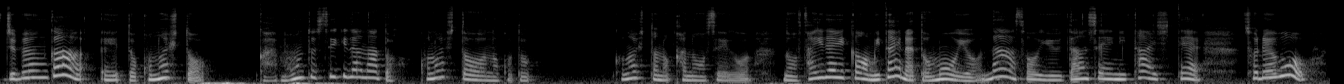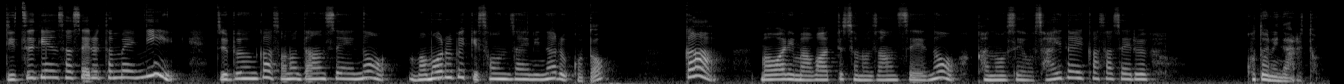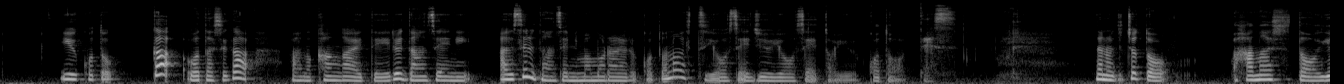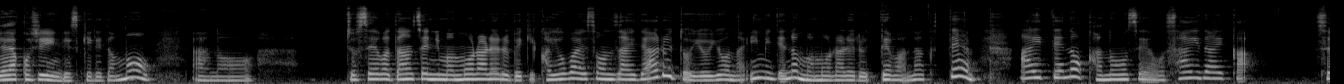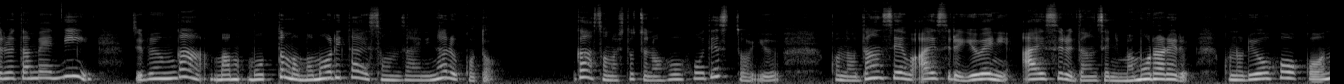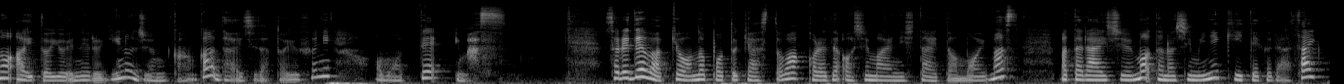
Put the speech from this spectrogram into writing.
自分が、えーと、この人が本当素敵だなとこの人のことこの人の可能性をの最大化を見たいなと思うようなそういう男性に対してそれを実現させるために自分がその男性の守るべき存在になることが回り回ってその男性の可能性を最大化させることになるということ。が私があの考えている男性に愛する男性に守られることの必要性重要性ということです。なのでちょっと話すとややこしいんですけれどもあの女性は男性に守られるべきか弱い存在であるというような意味での守られるではなくて相手の可能性を最大化するために自分が、ま、最も守りたい存在になることがその一つの方法ですというこの男性を愛するゆえに愛する男性に守られるこの両方向の愛というエネルギーの循環が大事だというふうに思っています。それでは今日のポッドキャストはこれでおしまいにしたいと思います。また来週も楽しみに聞いてください。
